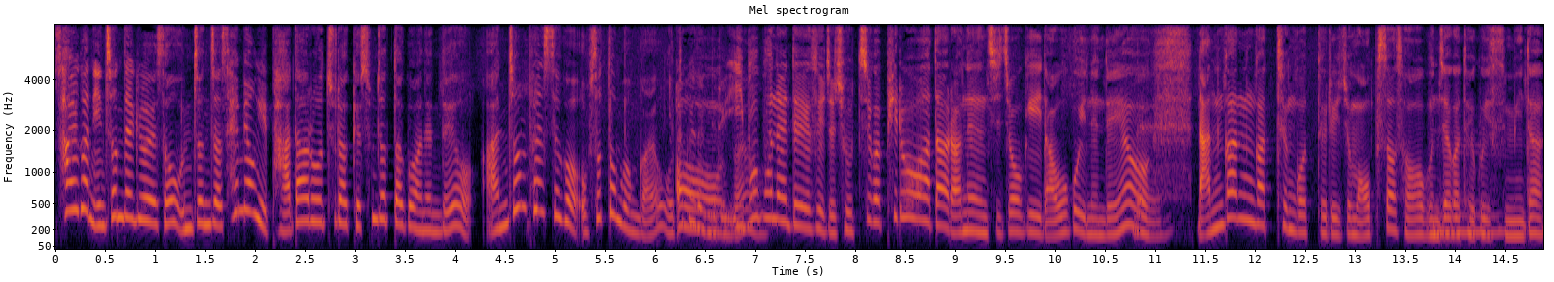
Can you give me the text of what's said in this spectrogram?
사흘간 인천대교에서 운전자 3명이 바다로 추락해 숨졌다고 하는데요. 안전 펜스가 없었던 건가요? 어떻게 된 어, 일인가요? 이 부분에 대해서 이제 조치가 필요하다라는 지적이 나오고 있는데요. 네. 난간 같은 것들이 좀 없어서 문제가 음. 되고 있습니다.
